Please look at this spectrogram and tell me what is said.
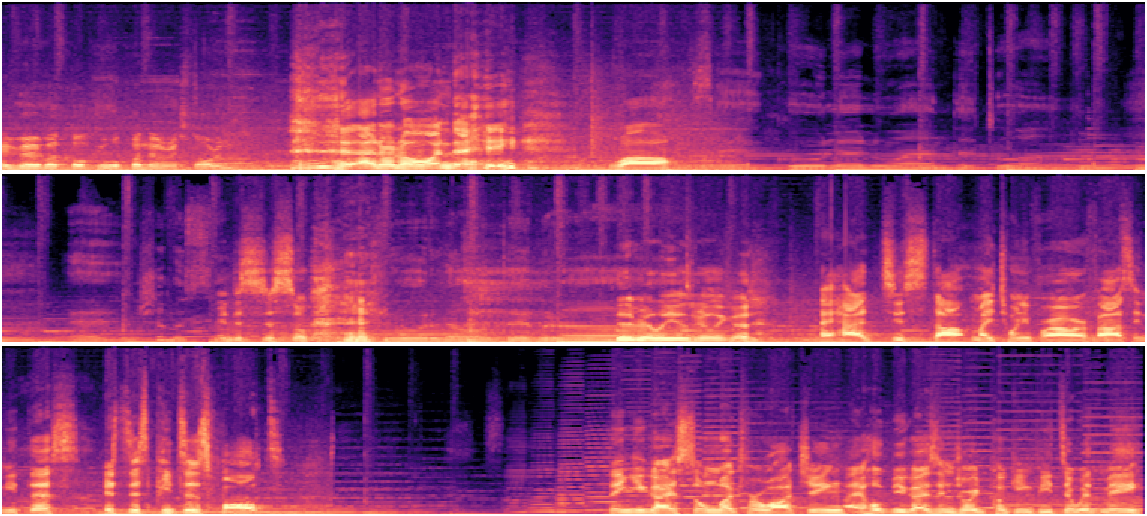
Have you ever thought to open a restaurant? I don't know, one day. Wow. It's just so good. it really is really good. I had to stop my 24-hour fast and eat this. It's this pizza's fault. Thank you guys so much for watching. I hope you guys enjoyed cooking pizza with me.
